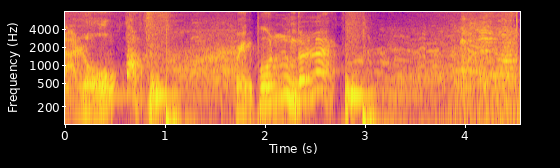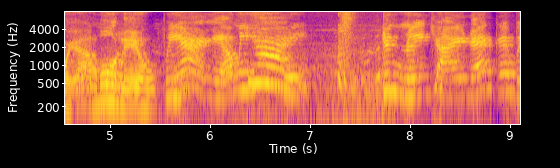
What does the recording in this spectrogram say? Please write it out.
ลาโหลตับไปปุ้นกันละไปอาโมเลวเพียเหลียวไม่ให้ดึงหนุ่ยใจแดกแกไป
